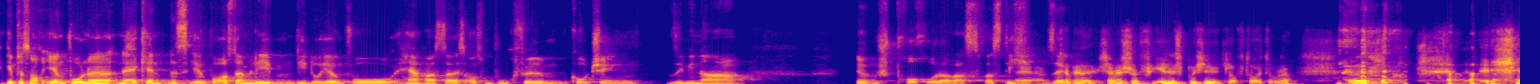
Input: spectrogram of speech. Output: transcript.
gibt es noch irgendwo eine, eine, Erkenntnis irgendwo aus deinem Leben, die du irgendwo her hast, sei es aus dem Buch, Film, Coaching, Seminar, irgendein Spruch oder was, was dich naja, sehr. Ich habe, ja, ich habe schon viele Sprüche geklopft heute, oder? Äh, ich,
